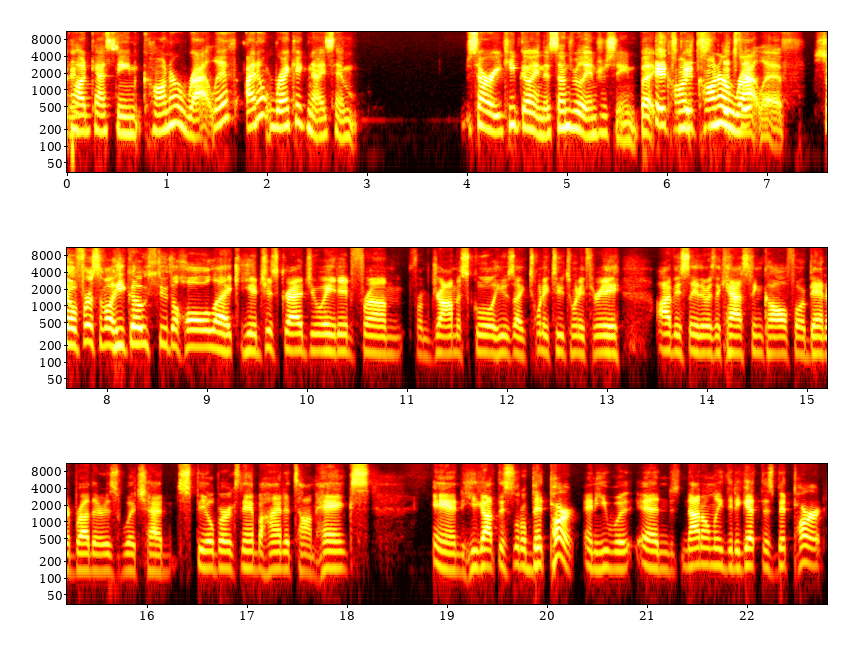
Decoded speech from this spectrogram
podcasting. Connor Ratliff. I don't recognize him. Sorry, keep going. This sounds really interesting. But it's, Con- it's, Connor it's Ratliff. So first of all, he goes through the whole like he had just graduated from from drama school. He was like 22, 23. Obviously, there was a casting call for Band of Brothers, which had Spielberg's name behind it, Tom Hanks, and he got this little bit part. And he was, and not only did he get this bit part,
